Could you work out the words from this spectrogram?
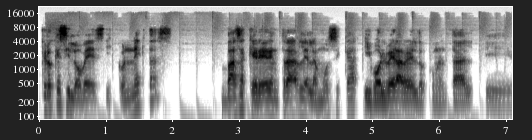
creo que si lo ves y conectas, vas a querer entrarle a la música y volver a ver el documental y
